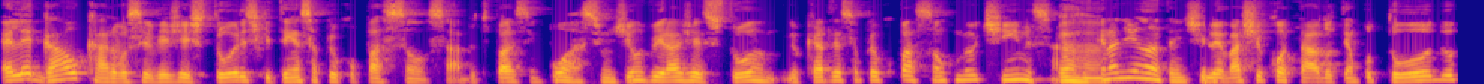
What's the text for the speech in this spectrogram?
É legal, cara, você ver gestores que têm essa preocupação, sabe? Tu fala assim, porra, se um dia eu virar gestor, eu quero ter essa preocupação com o meu time, sabe? Uhum. Porque não adianta a gente levar chicotado o tempo todo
